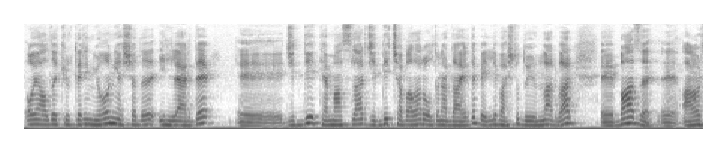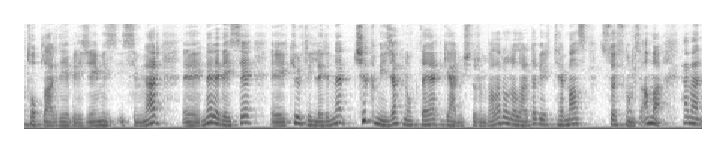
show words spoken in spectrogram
oy aldığı Kürtlerin yoğun yaşadığı illerde e, ciddi temaslar, ciddi çabalar olduğuna dair de belli başlı duyumlar var. E, bazı e, ağır toplar diyebileceğimiz isimler e, neredeyse e, Kürt illerinden çıkmayacak noktaya gelmiş durumdalar. Oralarda bir temas söz konusu ama hemen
